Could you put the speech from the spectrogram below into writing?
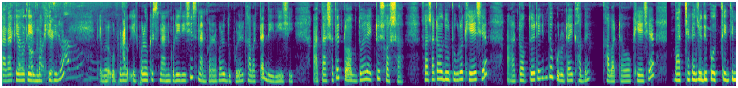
দাদাকে ও দাদাকেও তেল মাখিয়ে দিল। এবার উপরে এরপর ওকে স্নান করিয়ে দিয়েছি। স্নান করার পরে দুপুরের খাবারটা দিয়ে দিয়েছি। আর তার সাথে টক দইয়ের একটু শশা শশাটাও দু টুকরো খেয়েছে। আর টক দইটা কিন্তু পুরোটাই খাবে। খাবারটাও খেয়েছে। বাচ্চাকে যদি প্রত্যেক দিন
